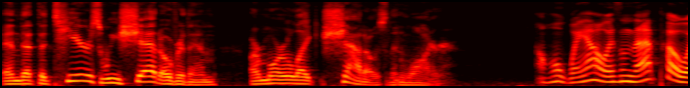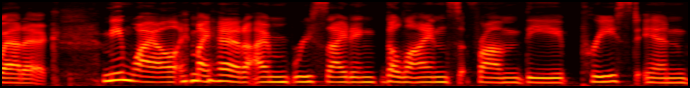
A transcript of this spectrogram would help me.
and that the tears we shed over them are more like shadows than water. Oh, wow. Isn't that poetic? Meanwhile, in my head, I'm reciting the lines from the priest in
